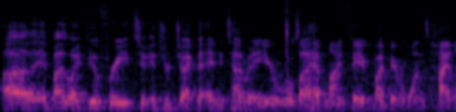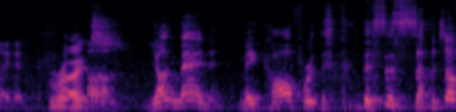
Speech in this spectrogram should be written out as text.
uh, and by the way, feel free to interject at any time any of your rules. I have mine fav- my favorite ones highlighted. Right. Um, young men may call for this. this is such a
